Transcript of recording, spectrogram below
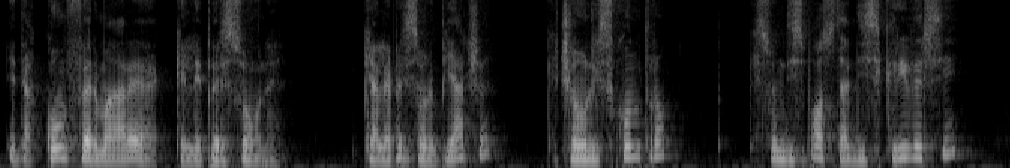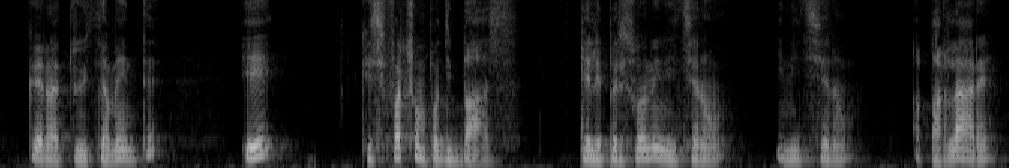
e da confermare è che le persone, che alle persone piace, che c'è un riscontro, che sono disposte ad iscriversi gratuitamente e che si faccia un po' di buzz, che le persone iniziano, iniziano a parlare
